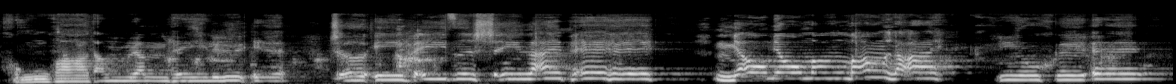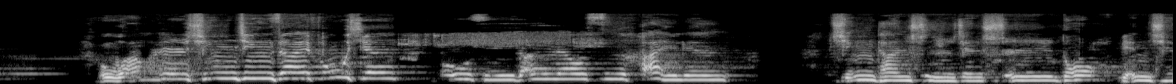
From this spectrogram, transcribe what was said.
红花当然配绿叶，这一辈子谁来陪？渺渺茫茫来又回，往日情景再浮现，藕虽断了丝还连，轻叹世间事多变迁。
